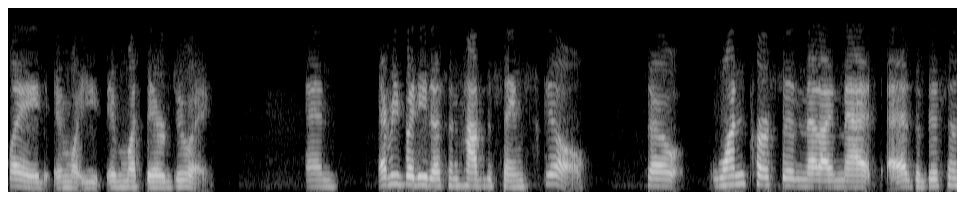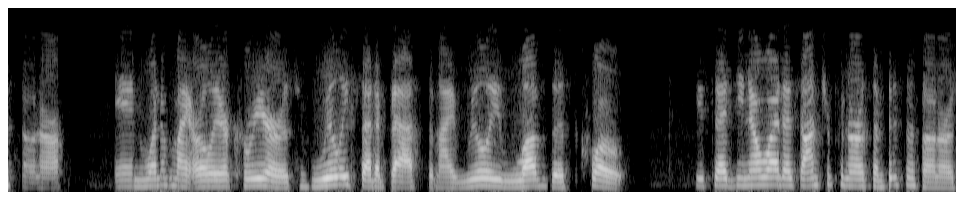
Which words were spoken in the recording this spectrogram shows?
played in what you in what they're doing. And everybody doesn't have the same skill. So one person that I met as a business owner in one of my earlier careers really said it best and I really love this quote. He said, "You know what, as entrepreneurs and business owners,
